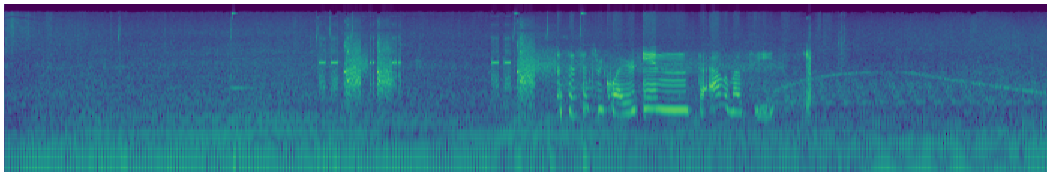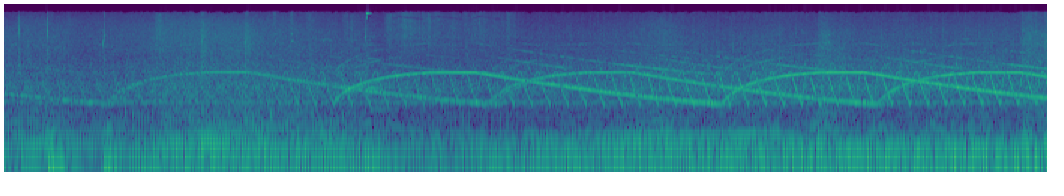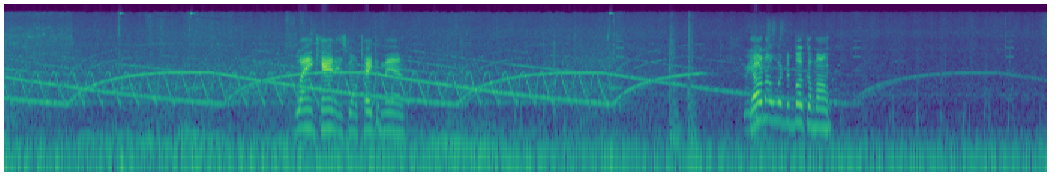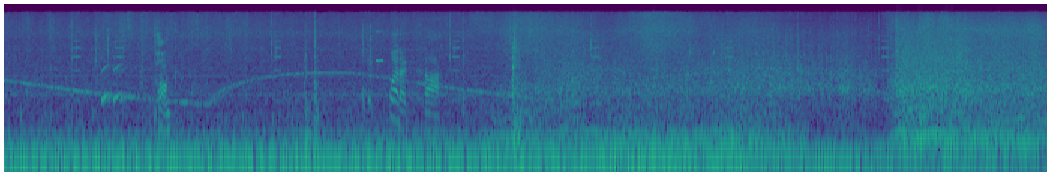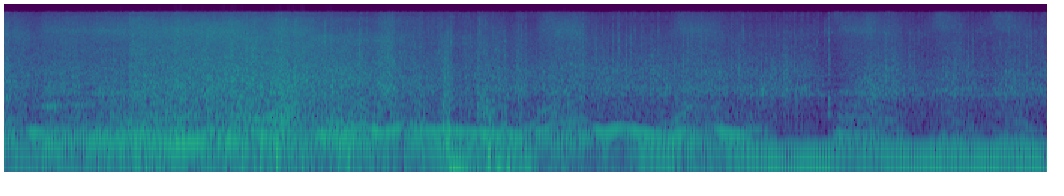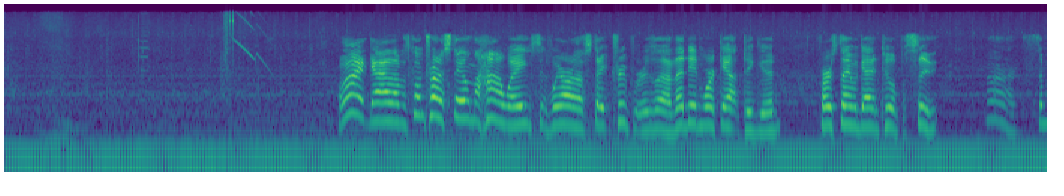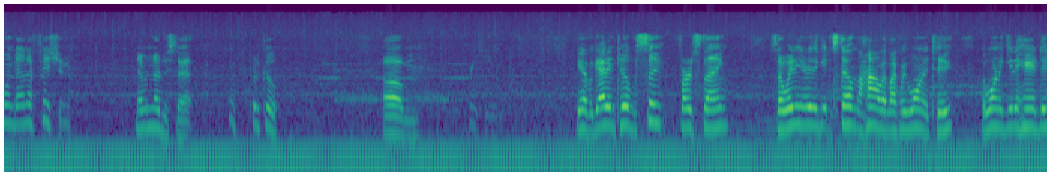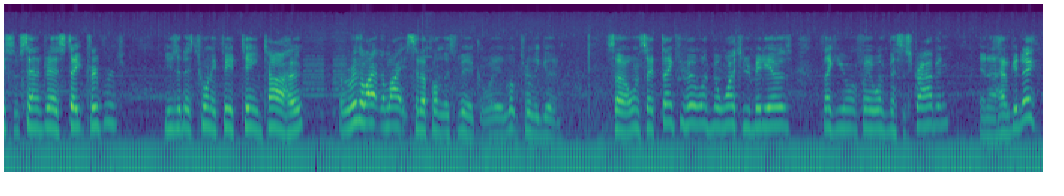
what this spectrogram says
In the Alamo Sea. Blaine County's gonna take them in. Y'all know what to book them on. Alright, guys, I was going to try to stay on the highway since we are the state troopers. Uh, that didn't work out too good. First thing, we got into a pursuit. Ah, someone down there fishing. Never noticed that. Hmm, Pretty cool. Um, yeah, we got into a pursuit first thing. So we didn't really get to stay on the highway like we wanted to. We wanted to get in here and do some San Andreas State Troopers using this 2015 Tahoe. I really like the lights set up on this vehicle. It looks really good. So I want to say thank you for everyone who's been watching the videos. Thank you for everyone who's been subscribing. And uh, have a good day.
